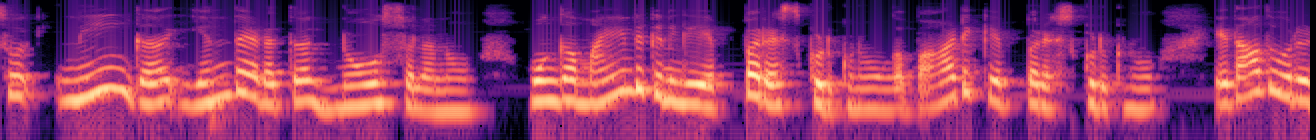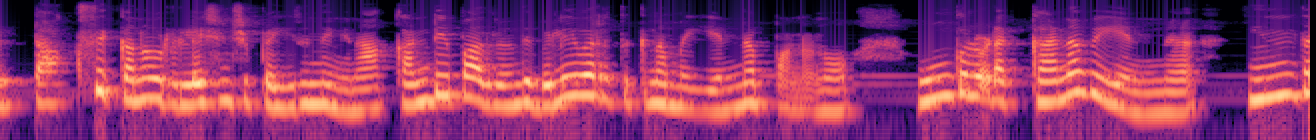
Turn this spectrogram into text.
ஸோ நீங்கள் எந்த இடத்துல நோ சொல்லணும்? உங்கள் மைண்டுக்கு நீங்கள் எப்போ ரெஸ்ட் கொடுக்கணும்? உங்கள் பாடிக்கு எப்போ ரெஸ்ட் கொடுக்கணும்? ஏதாவது ஒரு டாக்ஸிக்கான ஒரு ரிலேஷன்ஷிப்பில் இருந்தீங்கன்னா கண்டிப்பாக அதுலேருந்து வெளிவரத்துக்கு நம்ம என்ன பண்ணணும்? உங்களோட கனவு என்ன? இந்த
